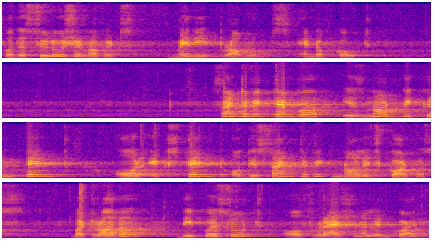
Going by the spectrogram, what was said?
for the solution of its many problems. End of quote. Scientific temper is not the content or extent of the scientific knowledge corpus, but rather the pursuit of rational inquiry.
